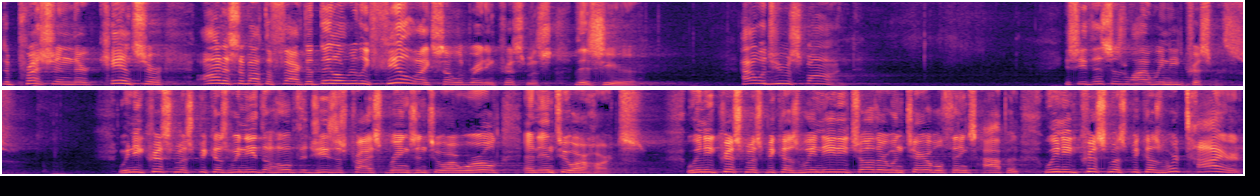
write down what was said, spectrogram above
depression, their cancer, honest about the fact that they don't really feel like celebrating Christmas this year. How would you respond? You see, this is why we need Christmas. We need Christmas because we need the hope that Jesus Christ brings into our world and into our hearts. We need Christmas because we need each other when terrible things happen. We need Christmas because we're tired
